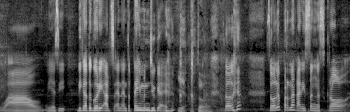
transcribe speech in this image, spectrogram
Spotify. Wow, iya sih. Di kategori arts and entertainment juga ya. Iya betul. Soalnya soalnya pernah kan iseng nge-scroll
